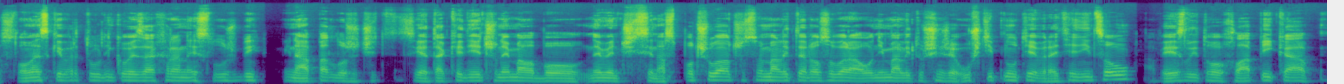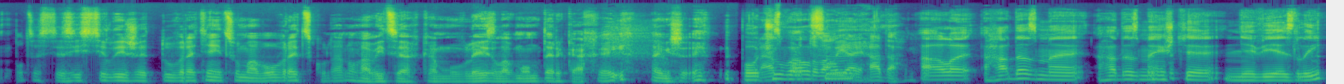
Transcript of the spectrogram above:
slovenskej vrtulníkovej záchrannej služby, mi napadlo, že či si aj také niečo nemal, lebo neviem, či si nás počúval, čo sme mali ten rozhovor a oni mali tuším, že uštipnutie vretenicou a viezli toho chlapíka a po ceste zistili, že tú vretenicu má vo vrecku na nohaviciach, kam mu vliezla v monterkách, hej? Takže Počúval som, aj hada. Ale hada sme, hada sme ešte neviezli.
